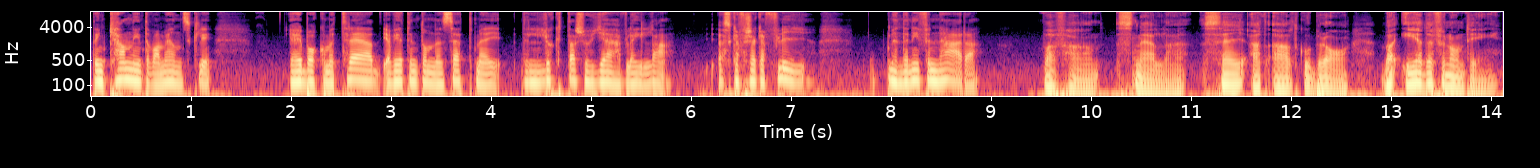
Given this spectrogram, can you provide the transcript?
Den kan inte vara mänsklig. Jag är bakom ett träd, jag vet inte om den sett mig. Den luktar så jävla illa. Jag ska försöka fly, men den är för nära. Vad fan, snälla, säg att allt går bra. Vad är det för någonting?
